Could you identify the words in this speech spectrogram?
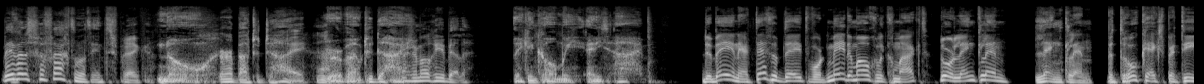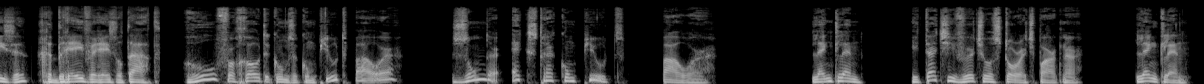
Ben je wel eens gevraagd om dat in te spreken? No, You're about to die. you're about to Maar die. ze mogen je bellen. They can call me anytime. De BNR Tech Update wordt mede mogelijk gemaakt door Lenklen. Lenklen. Betrokken expertise, gedreven resultaat. Hoe vergroot ik onze compute power zonder extra compute power? Lenklen. Hitachi Virtual Storage Partner. Lenklen.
